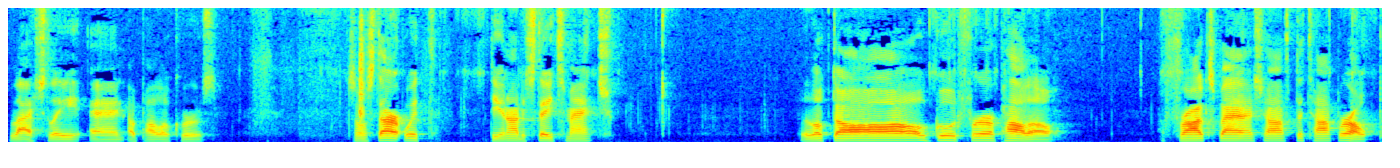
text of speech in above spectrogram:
Lashley and Apollo Crews. So we'll start with the United States match. It looked all good for Apollo. A frog splash off the top rope.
